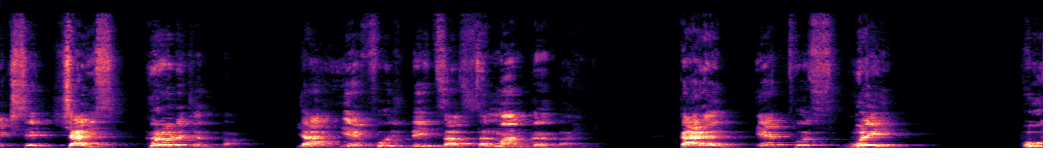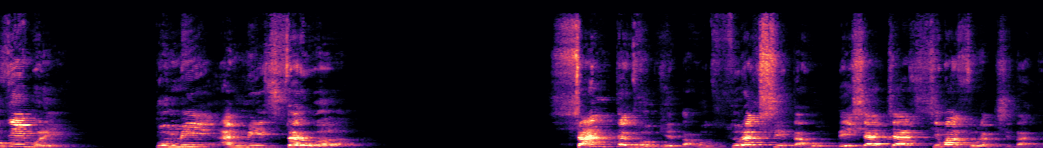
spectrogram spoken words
एकशे चाळीस करोड जनता या एअरफोर्स डेचा सन्मान करत आहे. कारण एअरफोर्समुळे फौजीमुळे तुम्ही आम्ही सर्व शांत झोप घेत आहोत सुरक्षित आहोत देशाच्या सीमा सुरक्षित आहेत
